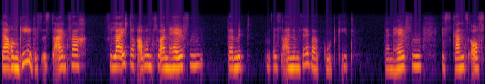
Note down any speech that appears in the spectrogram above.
darum geht. Es ist einfach vielleicht auch ab und zu ein Helfen, damit es einem selber gut geht. Denn helfen ist ganz oft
